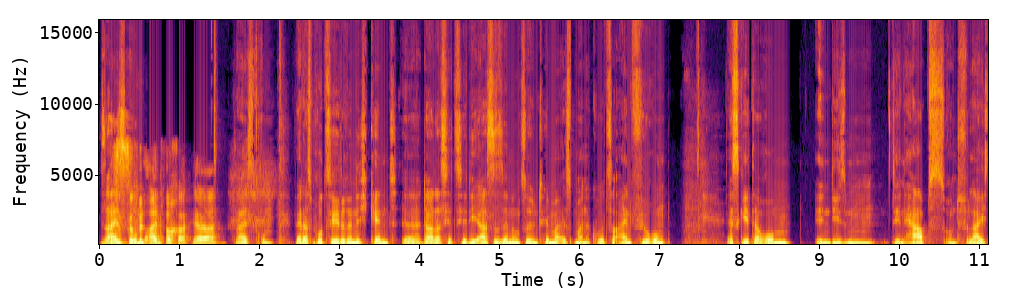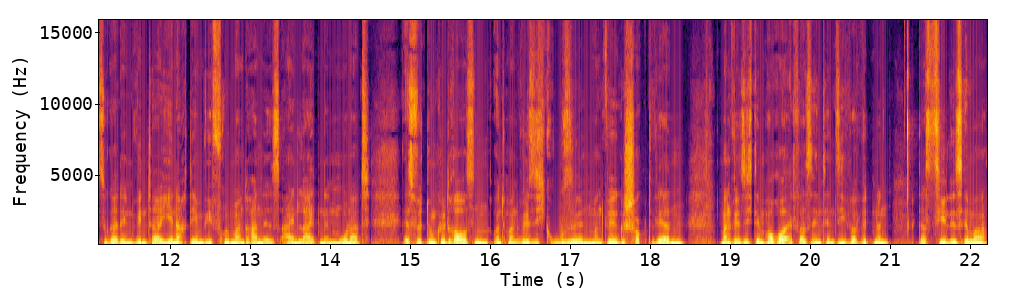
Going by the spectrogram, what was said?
Sei das ist so viel einfacher, ja. Sei es drum. Wer das Prozedere nicht kennt, äh, da das jetzt hier die erste Sendung zu dem Thema ist, mal eine kurze Einführung. Es geht darum, in diesem den Herbst und vielleicht sogar den Winter, je nachdem wie früh man dran ist, einleitenden Monat. Es wird dunkel draußen und man will sich gruseln, man will geschockt werden, man will sich dem Horror etwas intensiver widmen. Das Ziel ist immer,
